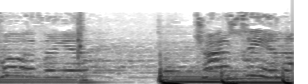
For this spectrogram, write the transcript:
forth on you. Try to see another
